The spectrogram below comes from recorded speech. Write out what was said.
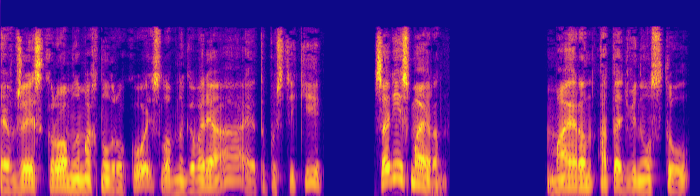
Эф-Джей скромно махнул рукой, словно говоря, «А, это пустяки. Садись, Майрон». Майрон отодвинул стул.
